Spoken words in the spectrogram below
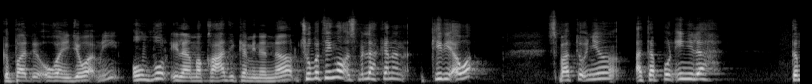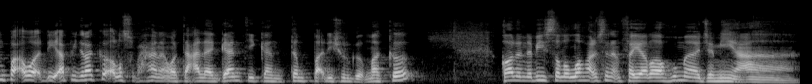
kepada orang yang jawab ni unzur ila maq'adika minan nar. Cuba tengok sebelah kanan kiri awak. Sepatutnya ataupun inilah tempat awak di api neraka Allah Subhanahu wa taala gantikan tempat di syurga. Maka qala nabi sallallahu alaihi wasallam fayarahuma jami'a.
